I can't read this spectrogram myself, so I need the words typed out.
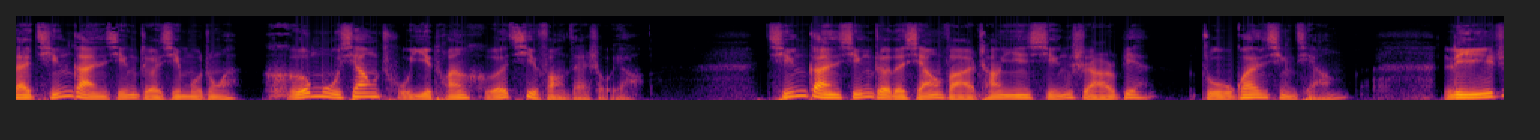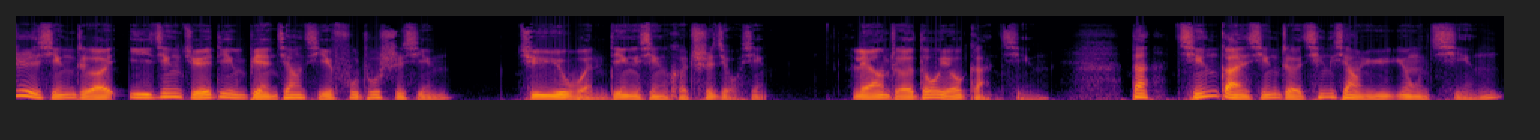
在情感行者心目中啊。和睦相处，一团和气放在首要。情感行者的想法常因形势而变，主观性强；理智行者一经决定便将其付诸实行，趋于稳定性和持久性。两者都有感情，但情感行者倾向于用情、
